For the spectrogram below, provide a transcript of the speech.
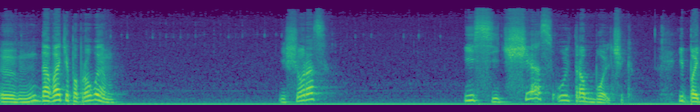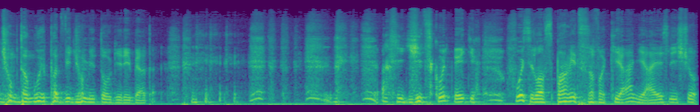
Эм, давайте попробуем. Еще раз. И сейчас ультрабольчик. И пойдем домой подведем итоги, ребята. Офигеть, сколько этих фосилов спавнится в океане, а если еще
